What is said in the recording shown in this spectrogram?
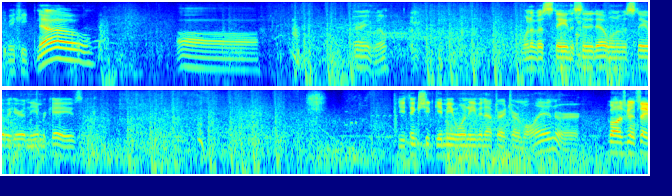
Give me a key. No. Uh, All right. Well, one of us stay in the Citadel. One of us stay over here in the Ember Caves. Do you think she'd give me one even after I turn them all in, or Well, I was gonna say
